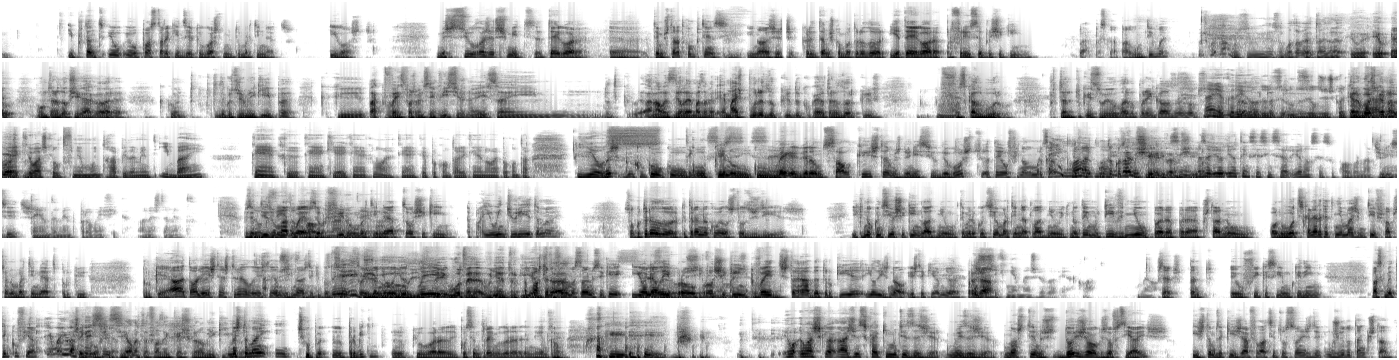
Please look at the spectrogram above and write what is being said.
E portanto, eu, eu posso estar aqui a dizer que eu gosto muito do Martim Neto e gosto, mas se o Roger Schmidt até agora eh, tem mostrado competência e nós acreditamos como treinador e até agora preferiu sempre o Chiquinho, pá, se calhar por algum motivo é. Mas, não, mas é só agora, Eu, eu, eu, um treinador que chega agora, que tenta construir uma equipa que, pá, que vem supostamente sem vícios, não é? E sem. A análise dele é mais, menos- é mais pura do que, do que qualquer outro treinador que fosse cá do Burgo. Portanto, quem sou eu agora para pôr em causa as opções. Não, é que eu digo, um dos, um dos elogios que eu lhe quer tenho gosto, quer não dado é gosto. que eu acho que ele definiu muito rapidamente e bem quem é, que, quem é que é e quem é que não é. Quem é que é para contar e quem não é para contar. E eu. Mas com, com- com o pequeno, com o mega grão de sal que estamos no início de agosto até ao final do mercado Sim, claro, vai claro. muita E coisa vai mexer, e vai Sim, mexer. mas eu, eu tenho que ser sincero, eu não sei se o Paulo Bernardo tem, tem andamento para o Benfica, honestamente. Por exemplo, Do diz o do Maduez, eu prefiro o Martinete ao Chiquinho. Epá, eu em teoria também. Só que o treinador que treina com eles todos os dias e que não conhecia o Chiquinho de lado nenhum, que também não conhecia o Martinete de lado nenhum e que não tem motivo nenhum para, para apostar num ou no outro, se calhar até tinha mais motivos para apostar no Martinete porque porque ah, tá, olha, este é a estrela, este Ah, é um dos melhores da equipa B, Sim, que que foi, ganhou a jogou Youth Youth League, o outro veio- vinha da Turquia. aposta na formação, não sei o quê, e olha ali o para o, Chiquinho para o é Chiquinho que jogador. veio desterrado da Turquia e ele diz: Não, este aqui é melhor, para já. O Chiquinho é mais jogador, é, claro. É. Percebes? Portanto, eu fico assim um bocadinho. Basicamente, tenho que confiar. Eu, eu acho Tem que é que confiar. essencial nesta fase em que queres chegar a uma equipa. Mas também, eh, desculpa, eh, permite-me, eh, que eu agora concentrei-me, agora ninguém me calma. Que, eu, eu acho que às vezes cai aqui muito exagero, no exagero. Nós temos dois jogos oficiais e estamos aqui já a falar de situações de um jogador está encostado.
